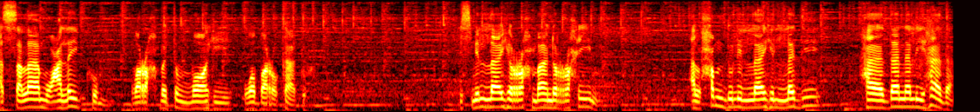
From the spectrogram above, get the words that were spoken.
Assalamualaikum warahmatullahi wabarakatuh. Bismillahirrahmanirrahim. Alhamdulillahilladzi hadana li hadza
